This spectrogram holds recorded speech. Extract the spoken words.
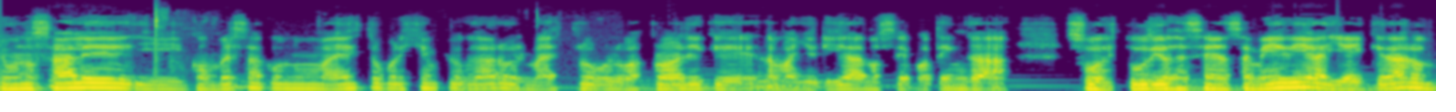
que uno sale y conversa con un maestro, por ejemplo, claro, el maestro lo más probable es que la mayoría, no sé, pues tenga sus estudios de enseñanza media y ahí quedaron.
